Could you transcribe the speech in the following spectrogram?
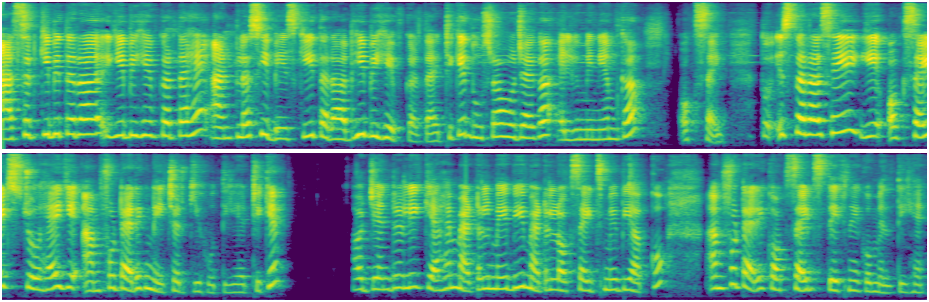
एसिड की भी तरह ये बिहेव करता है एंड प्लस ये बेस की तरह भी बिहेव करता है, ठीक है? दूसरा हो जाएगा एल्यूमिनियम का ऑक्साइड तो इस तरह से ये ऑक्साइड्स जो है, ये एम्फोटेरिक नेचर की होती है, ठीक है? और जनरली क्या है मेटल में भी मेटल ऑक्साइड्स में भी आपको एम्फोटेरिक ऑक्साइड्स देखने को मिलती है।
